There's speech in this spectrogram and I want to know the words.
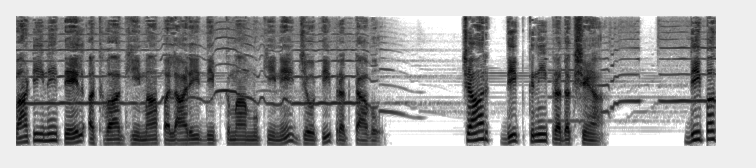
વાટીને તેલ અથવા ઘીમાં પલાળી દીપકમાં મૂકીને જ્યોતિ પ્રગટાવો. ચાર દીપકની પ્રદક્ષિણા. દીપક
